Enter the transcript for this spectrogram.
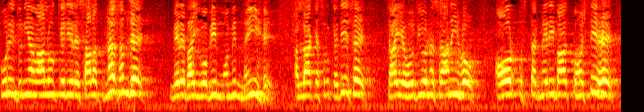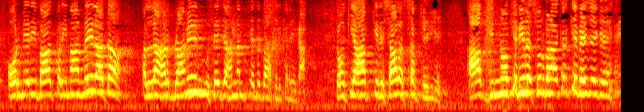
پوری دنیا والوں کے لیے رسالت نہ سمجھے میرے بھائی، وہ بھی مومن نہیں ہے۔ اللہ کے سلوک حدیث ہے، چاہے یہودی و نسرانی ہو، اور اس تک میری بات پہنچتی ہے اور میری بات پر ایمان نہیں لاتا، اللہ ہر برامین اسے جہنم کے اندر داخل کرے گا۔ کیونکہ آپ کی رسالت سب کے لیے۔ آپ جنوں کے بھی رسول بنا کر کے بھیجے گئے ہیں۔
